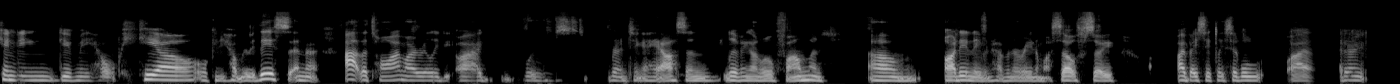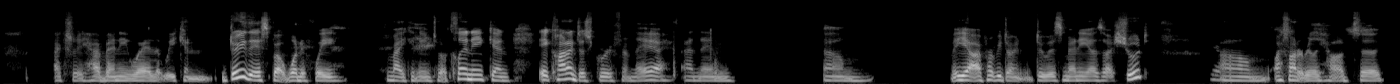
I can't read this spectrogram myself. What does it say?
Can you give me help here or can you help me with this? And uh, at the time, I really did, I was renting a house and living on a little farm and um, I didn't even have an arena myself. So I basically said, well, I, I don't actually have anywhere that we can do this, but what if we make it into a clinic? And it kind of just grew from there. And then, um, yeah, I probably don't do as many as I should. Yeah. Um, I find it really hard to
